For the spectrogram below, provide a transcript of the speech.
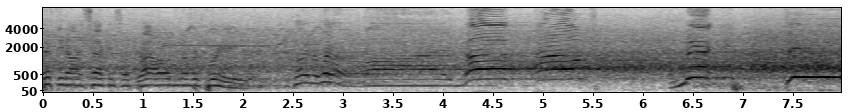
59 seconds of round number three. Declaring the winner by knockout, Nick Diaz!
